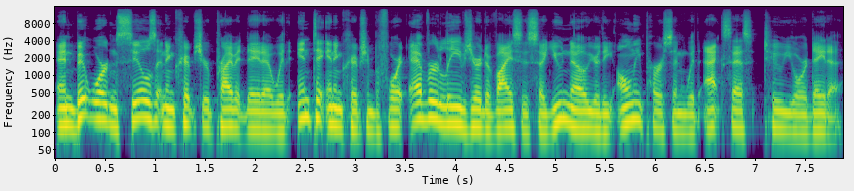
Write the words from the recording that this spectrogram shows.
And Bitwarden seals and encrypts your private data with end-to-end encryption before it ever leaves your devices so you know you're the only person with access to your data.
